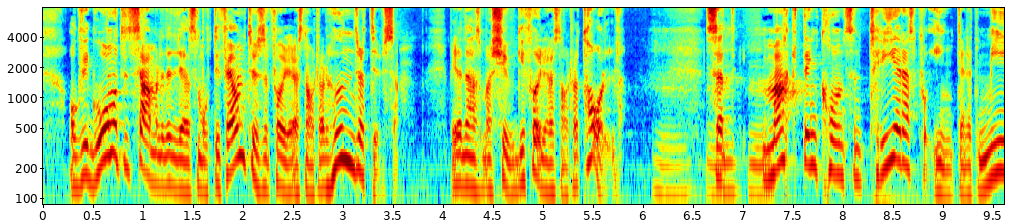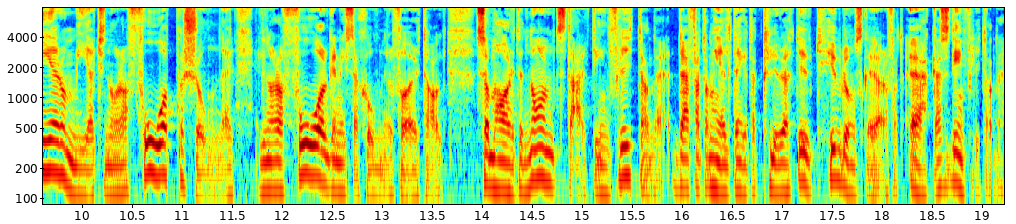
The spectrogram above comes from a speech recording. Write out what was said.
Och vi går mot ett samhälle där den som har 85 000 följare snart har 100 000. Medan den som har 20 följare snart har 12. Så att mm. makten koncentreras på internet mer och mer till några få personer eller några få organisationer och företag som har ett enormt starkt inflytande. Därför att de helt enkelt har klurat ut hur de ska göra för att öka sitt inflytande.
